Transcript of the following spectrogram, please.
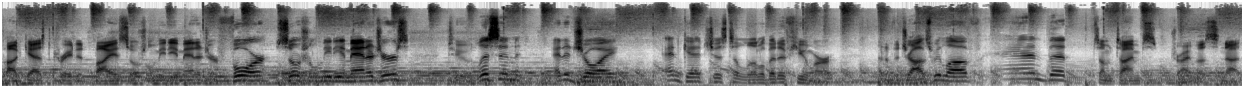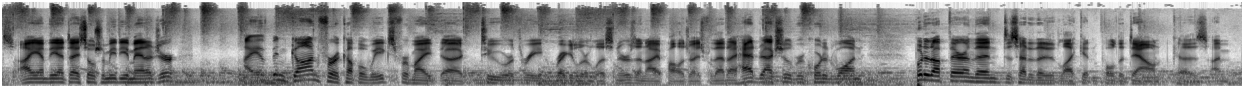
podcast created by a social media manager for social media managers to listen and enjoy and get just a little bit of humor out of the jobs we love and that sometimes drive us nuts. I am the Anti Social Media Manager. I have been gone for a couple weeks for my uh, two or three regular listeners, and I apologize for that. I had actually recorded one, put it up there, and then decided I didn't like it and pulled it down because I'm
